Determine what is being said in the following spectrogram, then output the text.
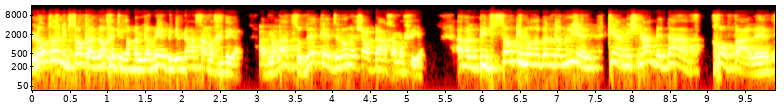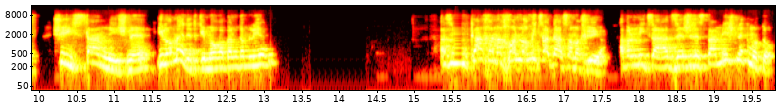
לא צריך לפסוק הלוכה כרבן גמליאל בגלל דעס המכריע. הגמרא צודקת, זה לא נחשב דעס המכריע. אבל תפסוק כמו רבן גמליאל, כי המשנה בדף חוף א', שהיא סתם משנה, היא לומדת כמו רבן גמליאל. אז אם ככה, נכון, לא מצד דעס המכריע, אבל מצד זה שזה סתם משנה כמותו.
